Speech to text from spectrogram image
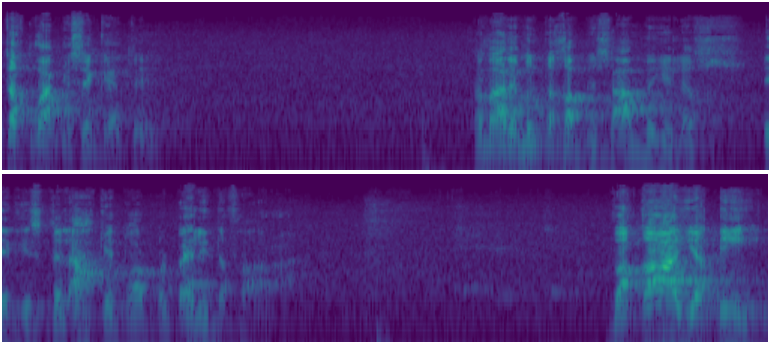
تقوی کسے کہتے ہیں؟ ہمارے منتخب نصاب میں یہ لفظ ایک اصطلاح کے طور پر پہلی دفعہ آ رہا ہے۔ وقا یقین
